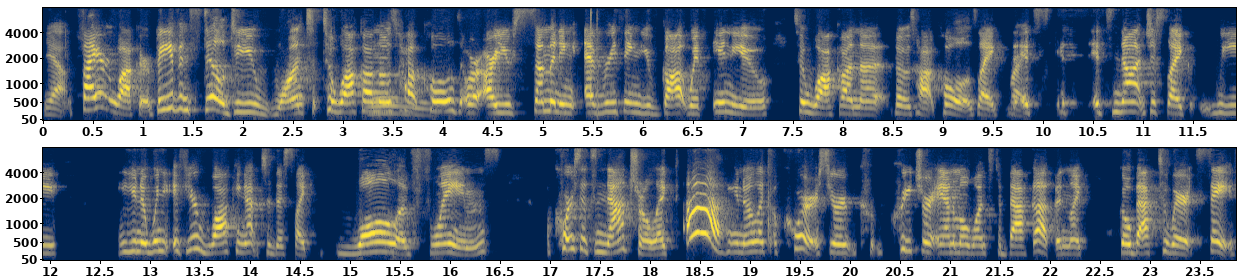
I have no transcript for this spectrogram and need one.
Yeah. Firewalker. But even still, do you want to walk on those hot mm. coals or are you summoning everything you've got within you to walk on the those hot coals like right. it's it's it's not just like we you know when if you're walking up to this like wall of flames of course it's natural like ah you know like of course your creature animal wants to back up and like go back to where it's safe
